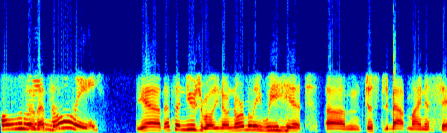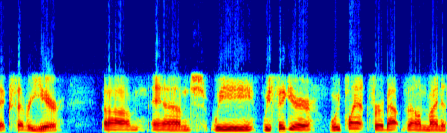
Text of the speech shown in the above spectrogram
Holy that's a- moly! Yeah, that's unusual. You know, normally we hit um, just about minus six every year, um, and we we figure we plant for about zone minus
